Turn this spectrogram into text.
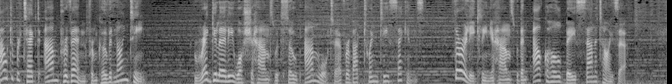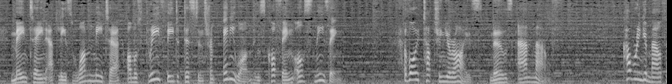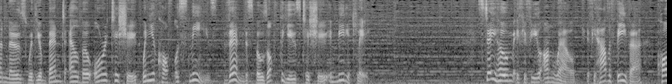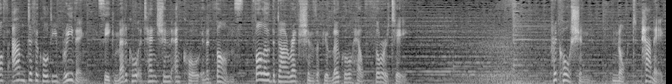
How to protect and prevent from COVID 19? Regularly wash your hands with soap and water for about 20 seconds. Thoroughly clean your hands with an alcohol based sanitizer. Maintain at least 1 meter, almost 3 feet of distance from anyone who's coughing or sneezing. Avoid touching your eyes, nose, and mouth. Covering your mouth and nose with your bent elbow or a tissue when you cough or sneeze. Then dispose of the used tissue immediately. Stay home if you feel unwell. If you have a fever, cough, and difficulty breathing, seek medical attention and call in advance. Follow the directions of your local health authority. Precaution, not panic.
